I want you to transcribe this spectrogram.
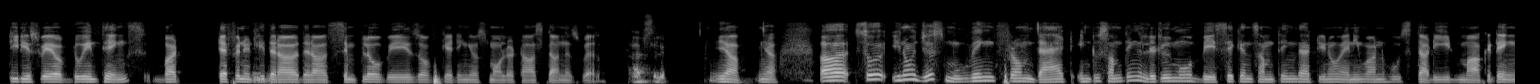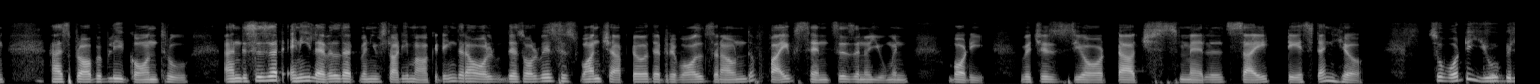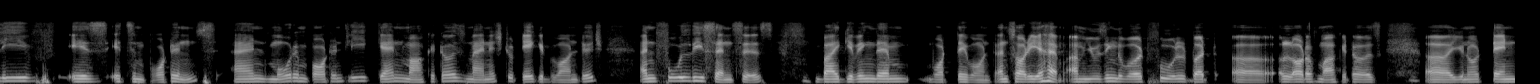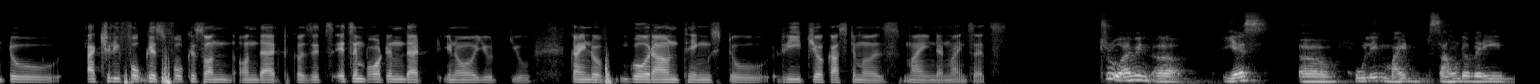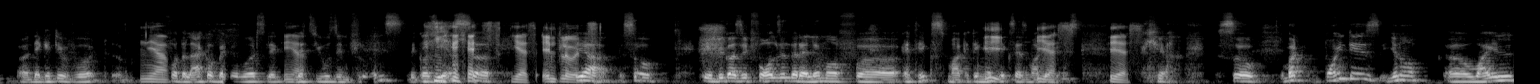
tedious way of doing things, but definitely there Mhm. are there are simpler ways of getting your smaller tasks done as well. Absolutely. Yeah, yeah. Uh, so, you know, just moving from that into something a little more basic and something that, you know, anyone who studied marketing has probably gone through. And this is at any level that when you study marketing, there are all there's always this one chapter that revolves around the five senses in a human body, which is your touch, smell, sight, taste, and hear. So, what do you believe is its importance? And more importantly, can marketers manage to take advantage and fool these senses by giving them what they want? And sorry, I'm, I'm using the word fool, but uh, a lot of marketers, uh, you know, tend to actually focus focus on on that because it's it's important that you know you you kind of go around things to reach your customers mind and mindsets true i mean uh, yes uh, fooling might sound a very uh, negative word yeah for the lack of better words let, yeah. let's use influence because yes uh, yes yes influence yeah so it, because it falls in the realm of uh, ethics marketing ethics as marketing yes yes yeah so but point is you know uh, while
